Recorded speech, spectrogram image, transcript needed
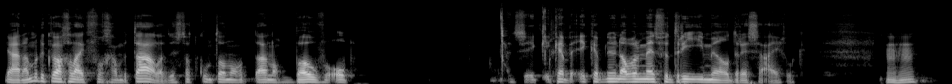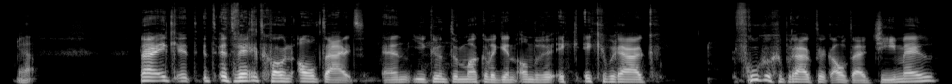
ja, daar moet ik wel gelijk voor gaan betalen. Dus dat komt dan nog, daar nog bovenop. Dus ik, ik, heb, ik heb nu een abonnement voor drie e-mailadressen eigenlijk. Mhm. Ja. Nou, ik, het, het, het werkt gewoon altijd. En je kunt er makkelijk in andere... Ik, ik gebruik... Vroeger gebruikte ik altijd Gmail.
